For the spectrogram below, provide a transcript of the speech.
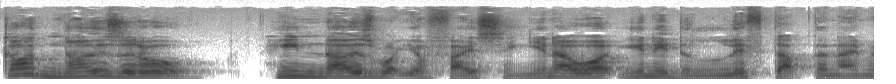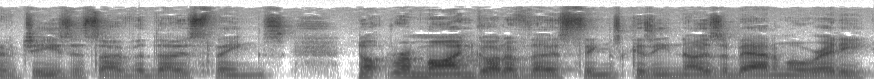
God knows it all. He knows what you're facing. You know what? You need to lift up the name of Jesus over those things, not remind God of those things because He knows about them already,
